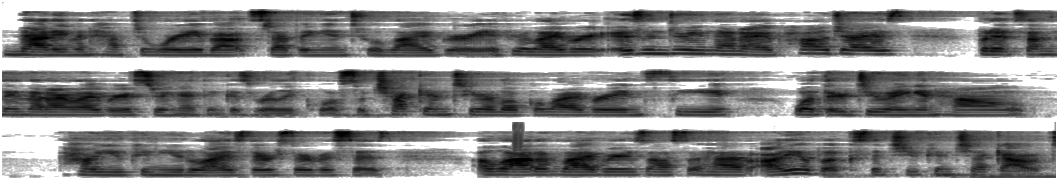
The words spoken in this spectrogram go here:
not even have to worry about stepping into a library. If your library isn't doing that, I apologize, but it's something that our library is doing I think is really cool. So check into your local library and see what they're doing and how how you can utilize their services. A lot of libraries also have audiobooks that you can check out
